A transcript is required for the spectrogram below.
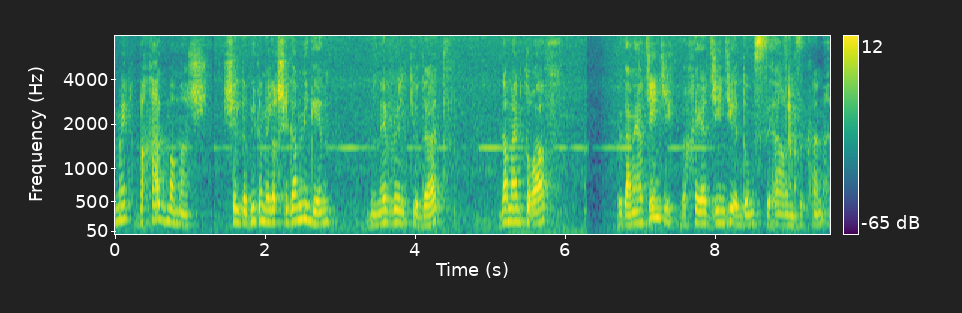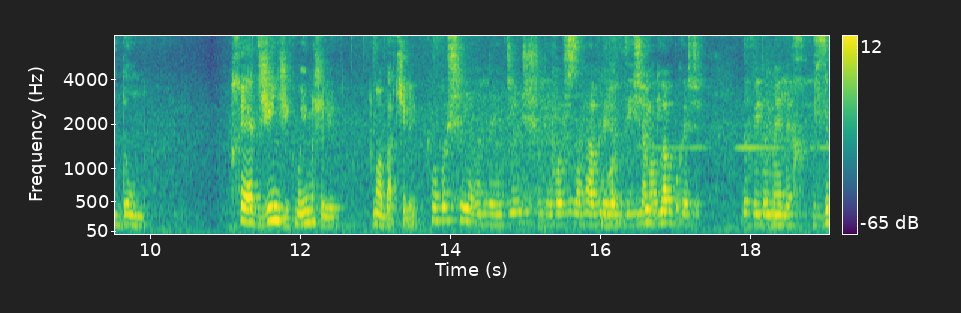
מת בחג ממש של דוד המלך, שגם ניגן, בנבל, את יודעת, גם היה מטורף, וגם היה ג'ינג'י, ואחרי היה ג'ינג'י אדום שיער עם זקן אדום. אחרי היה ג'ינג'י, כמו אימא שלי, כמו הבת שלי. כמו בשיר על אה, ג'ינג'י שלי, ראש זהב לידי, שם הוא גם פוגש את דוד המלך. זה,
